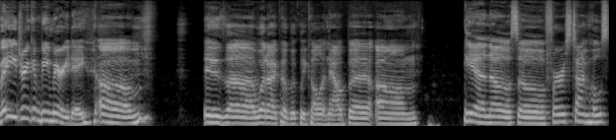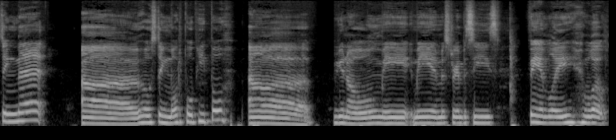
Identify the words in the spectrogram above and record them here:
but eat drink and be merry day. Um, is uh what I publicly call it now. But um. Yeah, no. So first time hosting that, uh, hosting multiple people. Uh, you know, me, me and Mr. Embassy's family. Well,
